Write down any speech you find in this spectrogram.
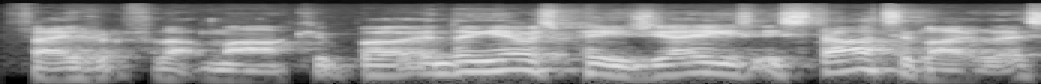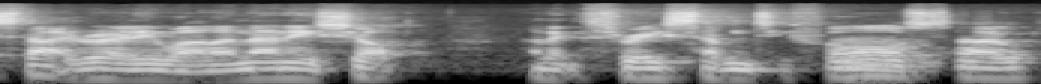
favourite for that market, but in the USPGA, he started like this, started really well, and then he shot, I think, 374. Mm. So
